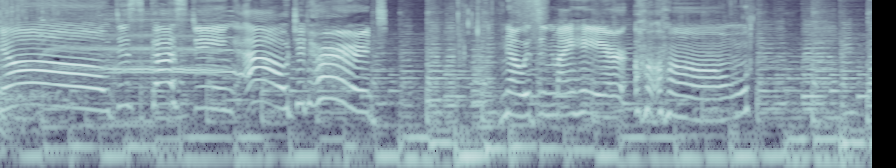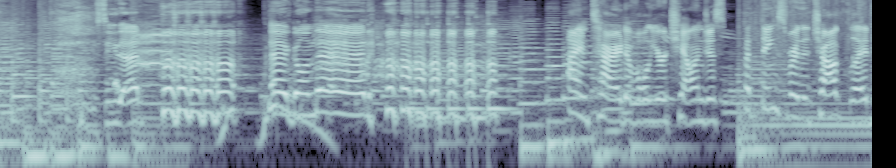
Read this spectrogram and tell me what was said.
No! Disgusting! Ouch, it hurt! Now it's in my hair. Oh. You see that? Egg on that! I'm tired of all your challenges, but thanks for the chocolate.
